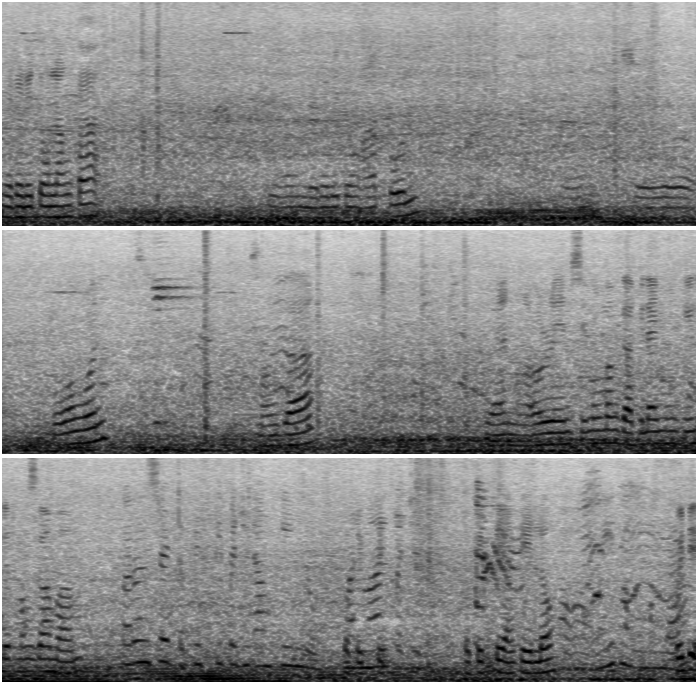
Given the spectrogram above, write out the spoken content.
Meron ditong langka. Ayan, meron ditong apple. Ayan. So, buongon. Mangga. Yan, mga orange. Imong mangga, bilay mong kilot mangga, ma'am. Karon sir, to 50 pa jud ang kilo. 250. Mahal pa jud. 250 ang kilo. Oo, need mo kumangga. Pwede,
